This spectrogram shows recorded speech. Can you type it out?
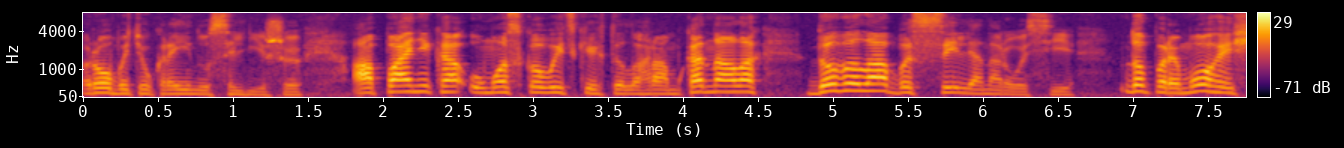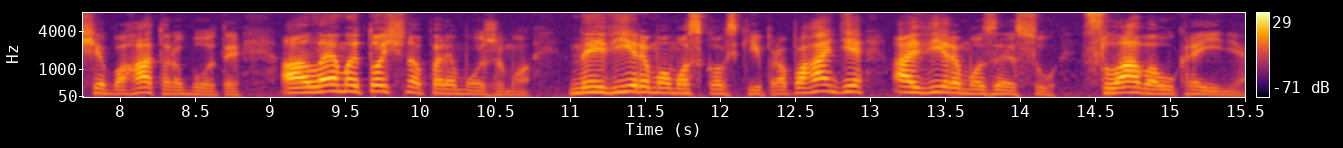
робить Україну сильнішою. А паніка у московицьких телеграм-каналах довела безсилля на Росії. До перемоги ще багато роботи, але ми точно переможемо. Не віримо московській пропаганді, а віримо ЗСУ. Слава Україні!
